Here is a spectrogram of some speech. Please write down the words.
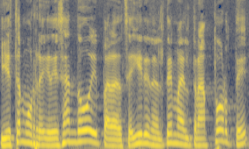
Y estamos regresando hoy para seguir en el tema del transporte,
